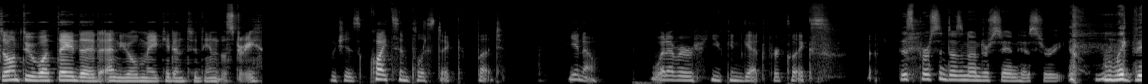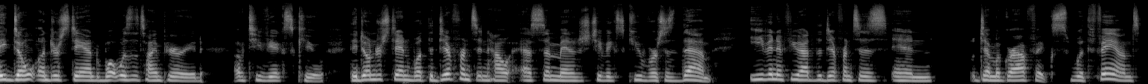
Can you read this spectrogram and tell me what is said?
Don't do what they did and you'll make it into the industry. Which is quite simplistic, but you know, whatever you can get for clicks. This person doesn't understand history. like they don't understand what was the time period of TVXQ. They don't understand what the difference in how SM managed TVXQ versus them. Even if you had the differences in demographics with fans,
